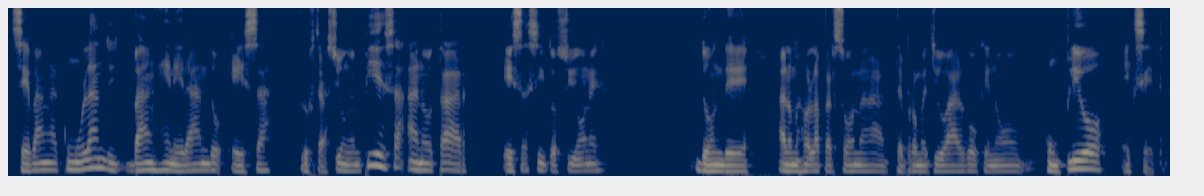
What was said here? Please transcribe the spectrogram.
se van acumulando y van generando esa frustración. Empieza a notar esas situaciones donde a lo mejor la persona te prometió algo que no cumplió, etc.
